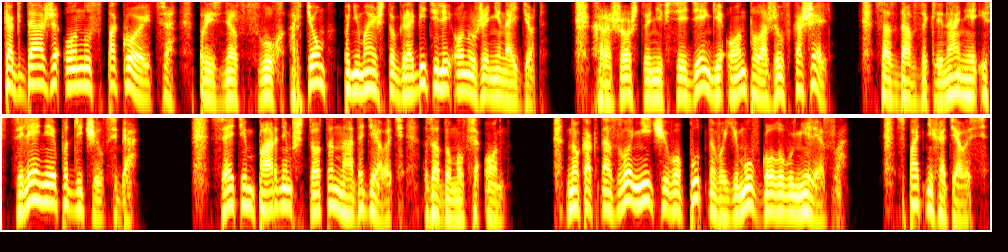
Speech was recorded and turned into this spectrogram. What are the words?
Когда же он успокоится?» — произнес вслух Артем, понимая, что грабителей он уже не найдет. Хорошо, что не все деньги он положил в кошель. Создав заклинание исцеления, подлечил себя. «С этим парнем что-то надо делать», — задумался он. Но, как назло, ничего путного ему в голову не лезло. Спать не хотелось.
